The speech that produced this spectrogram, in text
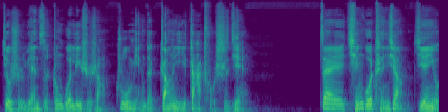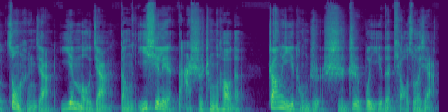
就是源自中国历史上著名的张仪诈楚事件。在秦国丞相兼有纵横家、阴谋家等一系列大师称号的张仪同志矢志不移的挑唆下，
